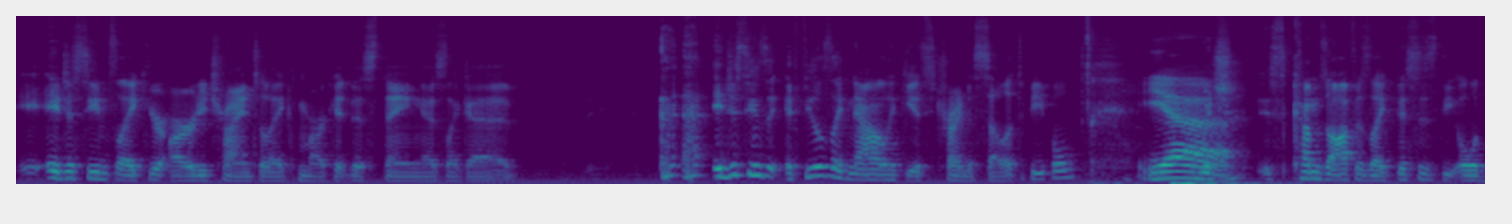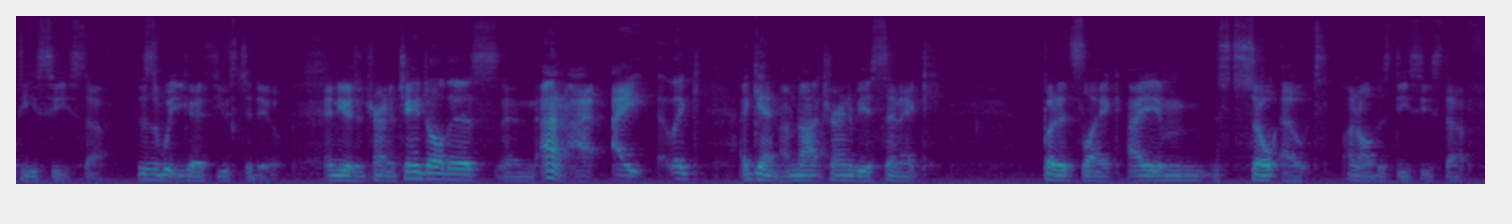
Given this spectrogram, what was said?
it it just seems like you're already trying to like market this thing as like a it just seems like it feels like now like it's trying to sell it to people yeah. which is, comes off as like this is the old dc stuff this is what you guys used to do and you guys are trying to change all this and i don't know, I, I like again i'm not trying to be a cynic but it's like I am so out on all this DC stuff.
